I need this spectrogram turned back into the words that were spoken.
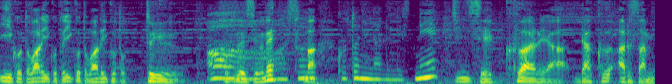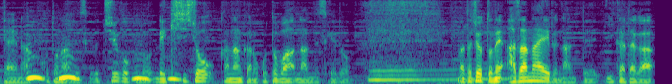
いいこと悪いこといいこと悪いことということですよね。そういうまあことになるんですね、人生苦あれや楽あるさみたいなことなんですけど、中国の歴史書かなんかの言葉なんですけど、またちょっとね、あざなえるなんて言い方が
